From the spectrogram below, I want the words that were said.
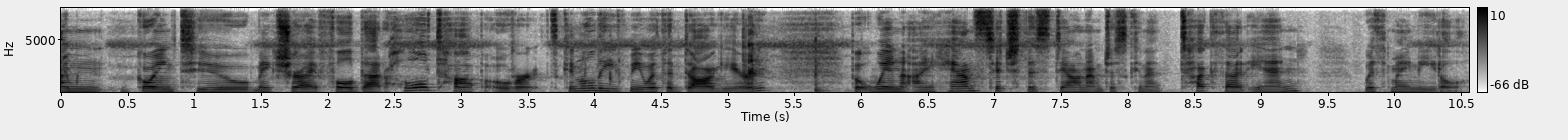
I'm going to make sure I fold that whole top over. It's going to leave me with a dog ear, but when I hand stitch this down, I'm just going to tuck that in with my needle.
